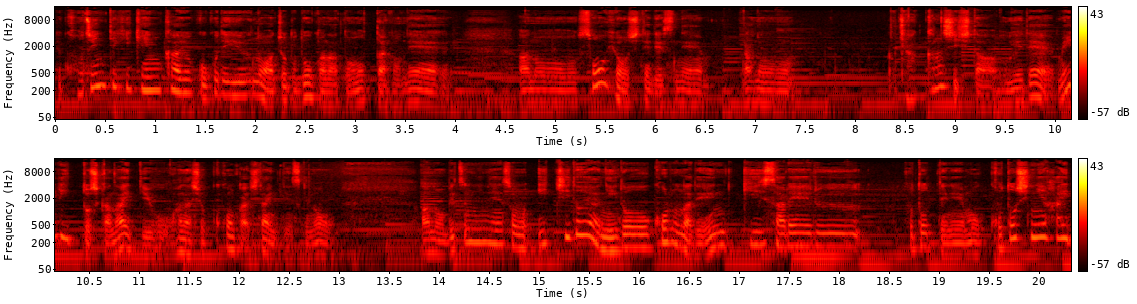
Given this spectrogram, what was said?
で個人的見解をここで言うのはちょっとどうかなと思ったのであの総評してですねあの客観視した上でメリットしかないっていうお話を今回したいんですけどあの別にねその一度や二度コロナで延期されることってねもう今年に入っ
